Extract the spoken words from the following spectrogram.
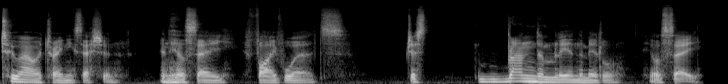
two hour training session and he'll say five words. Just randomly in the middle, he'll say,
